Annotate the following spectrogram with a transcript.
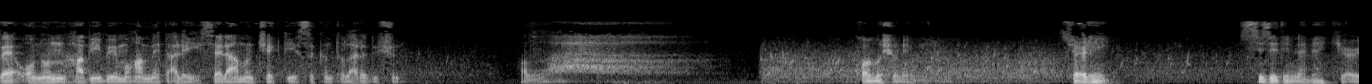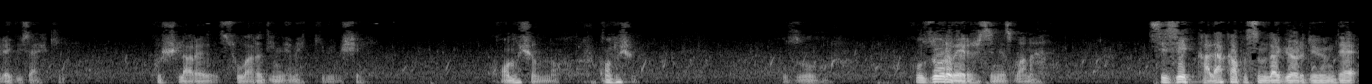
ve onun Habibi Muhammed Aleyhisselam'ın çektiği sıkıntıları düşün. Allah. Konuşun emirim. Söyleyin. Sizi dinlemek öyle güzel ki. Kuşları, suları dinlemek gibi bir şey. Konuşun ne olur, konuşun. Huzur, huzur verirsiniz bana. Sizi kala kapısında gördüğümde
